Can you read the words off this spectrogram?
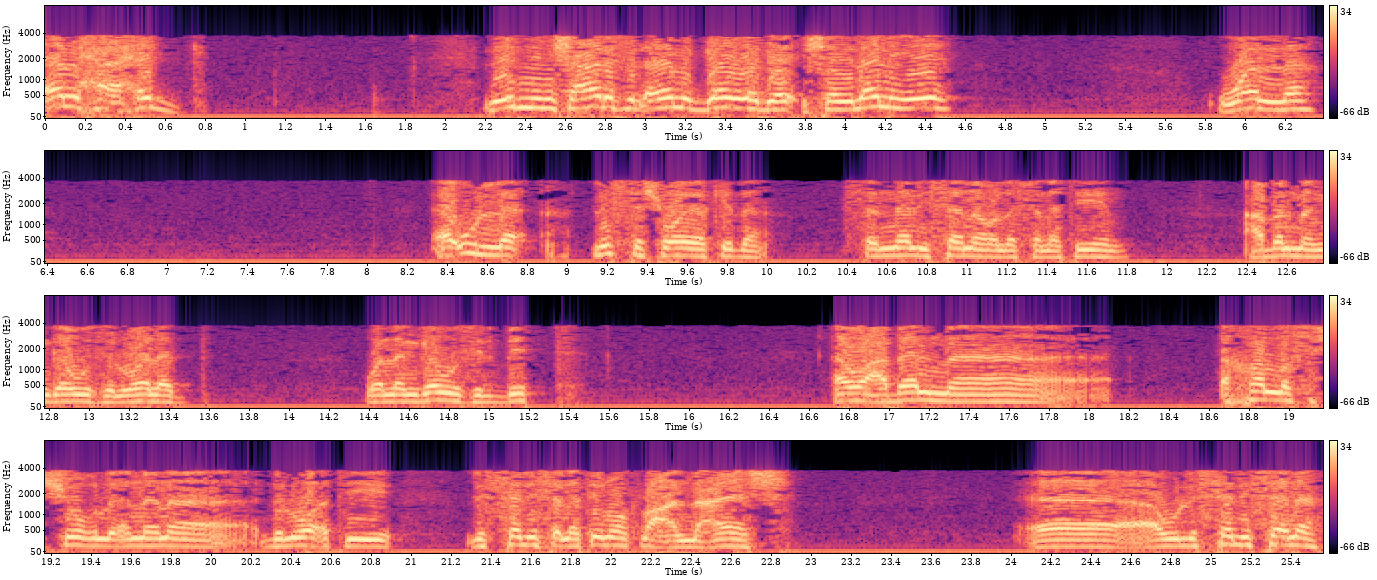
ألحق أحج؟ لأني مش عارف الأيام الجاية شايلاني إيه؟ ولا أقول لأ لسه شوية كده. استنى لي سنة ولا سنتين عبال ما نجوز الولد ولا نجوز البيت أو عبال ما أخلص الشغل لأن أنا دلوقتي لسه لي سنتين وأطلع على المعاش آه، أو لسه لي سنة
